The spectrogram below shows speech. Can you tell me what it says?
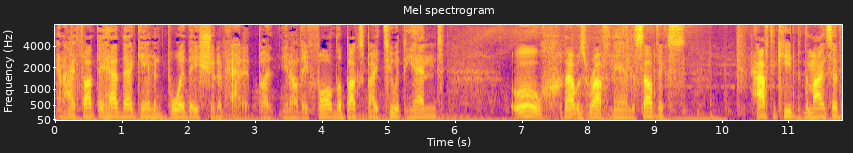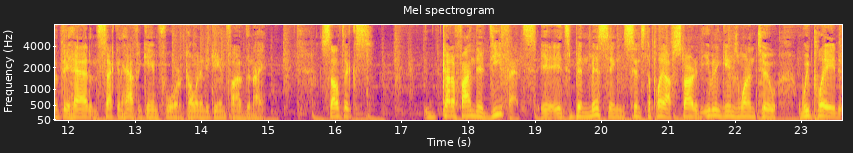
And I thought they had that game, and boy, they should have had it. But you know, they followed the Bucks by two at the end. Oh, that was rough, man. The Celtics have to keep the mindset that they had in the second half of Game Four going into Game Five tonight. Celtics got to find their defense. It's been missing since the playoffs started. Even in games one and two, we played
